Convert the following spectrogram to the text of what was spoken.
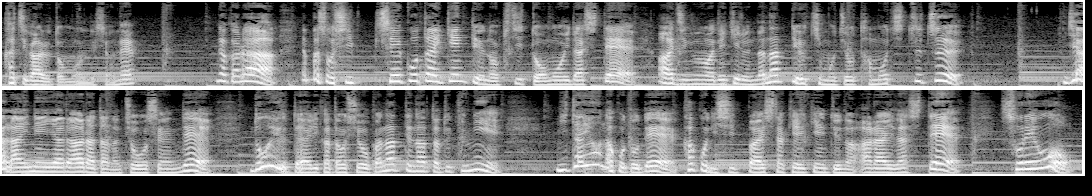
価値があると思うんですよね。だから、やっぱその成功体験っていうのをきちっと思い出して、ああ、自分はできるんだなっていう気持ちを保ちつつ、じゃあ来年やる新たな挑戦で、どういったやり方をしようかなってなった時に、似たようなことで過去に失敗した経験っていうのを洗い出して、それを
